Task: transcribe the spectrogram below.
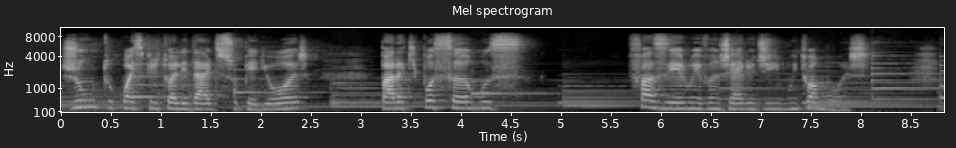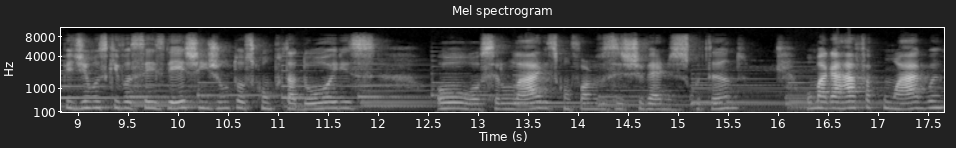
junto com a espiritualidade superior, para que possamos fazer um evangelho de muito amor. Pedimos que vocês deixem junto aos computadores ou aos celulares, conforme vocês estiverem nos escutando, uma garrafa com água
